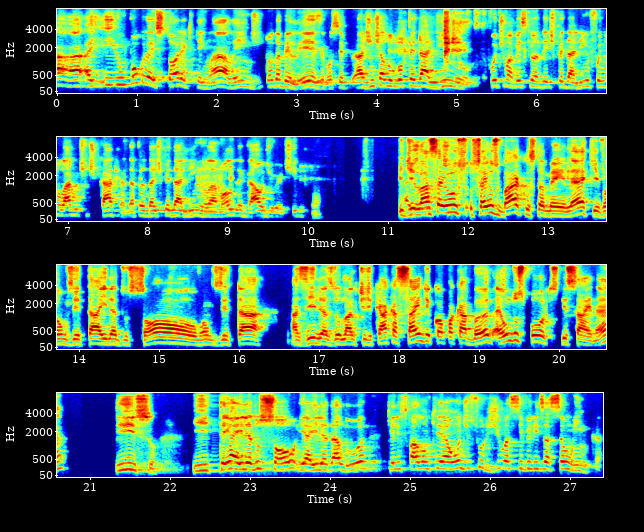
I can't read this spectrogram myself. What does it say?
a, e um pouco da história que tem lá, além de toda a beleza, você, a gente alugou pedalinho. A última vez que eu andei de pedalinho foi no Lago Titicaca, dá para andar de pedalinho lá, mó legal, divertido. E de lá saiu, saiu os barcos também, né? Que vão visitar a Ilha do Sol, vão visitar as ilhas do Lago Titicaca, saem de Copacabana, é um dos portos que sai, né? Isso. E tem a Ilha do Sol e a Ilha da Lua, que eles falam que é onde surgiu a civilização inca.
